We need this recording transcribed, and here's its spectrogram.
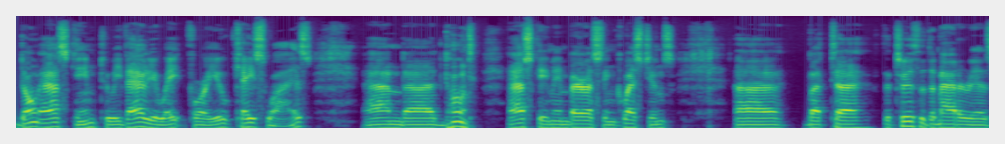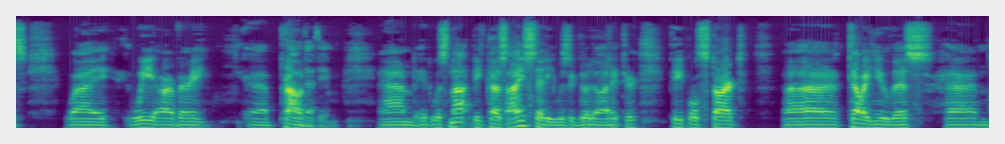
don't ask him to evaluate for you case-wise, and uh, don't ask him embarrassing questions. Uh, but uh, the truth of the matter is, why we are very uh, proud of him. And it was not because I said he was a good auditor. People start uh, telling you this and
